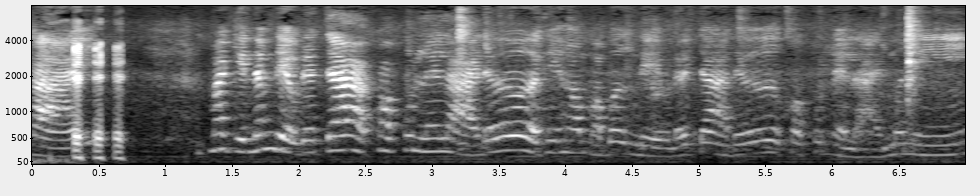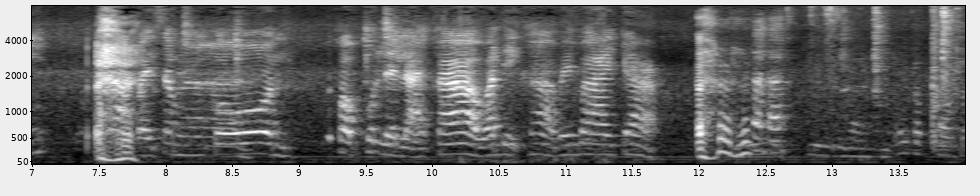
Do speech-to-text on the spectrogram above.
ขาย มากินน้ำเดียวเด้อจ้า ขอบคุณหลาย ๆ เด้อที่เฮามาเบิ่งเดียวเด้อจ้าเด้อขอบคุณหลาย ๆ มื้อนี้ลาไปสำนึกก่อนขอบคุณหลาย ๆ ค่ะหวัสดีค่ะบ๊ายบายจ้าอืมบ้านเข้าไป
